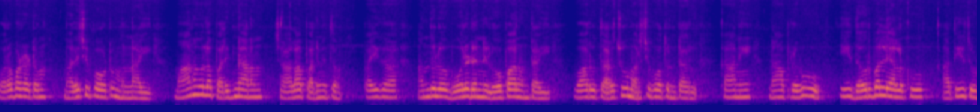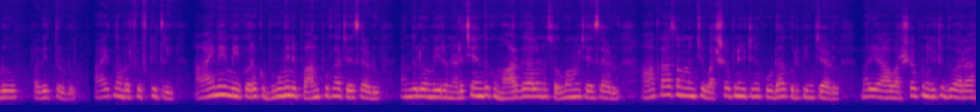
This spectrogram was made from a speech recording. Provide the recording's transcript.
పొరబడటం మరచిపోవటం ఉన్నాయి. మానవుల పరిజ్ఞానం చాలా పరిమితం. పైగా అందులో బోలెడన్ని లోపాలుంటాయి. వారు తరచూ మర్చిపోతుంటారు. కానీ నా ప్రభువు ఈ దౌర్బల్యాలకు అతీతుడు పవిత్రుడు. ఆయత్ నంబర్ ఫిఫ్టీ త్రీ. ఆయనే మీ కొరకు భూమిని పాన్పుగా చేశాడు. అందులో మీరు నడిచేందుకు మార్గాలను సుగమం చేశాడు. ఆకాశం నుంచి వర్షపు నీటిని కూడా కురిపించాడు. మరి ఆ వర్షపు నీటి ద్వారా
